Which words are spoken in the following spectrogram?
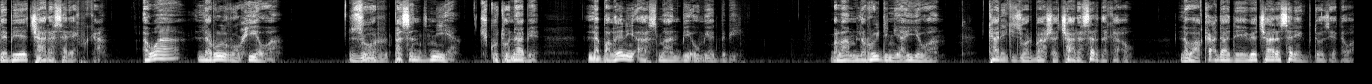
دەبێت چارەسەرێک بکە ئەوە لە ڕووی ڕۆحیەوە زۆر پەسند نییە چکو تۆ نابێ لە بەڵێنی ئاسمان بێ ئومێت ببی بەڵام لە ڕووی دنیاییەوە کارێکی زۆر باشە چارەسەر دەکا ئەو لە واقعدا دەیەوێت چارەسەرێک بدۆزێتەوە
